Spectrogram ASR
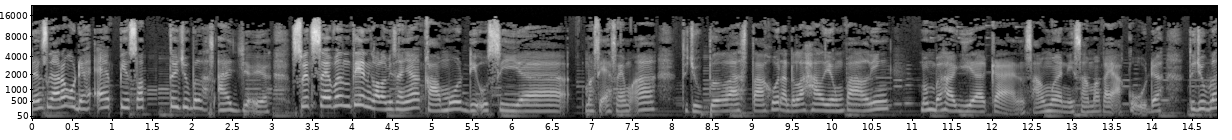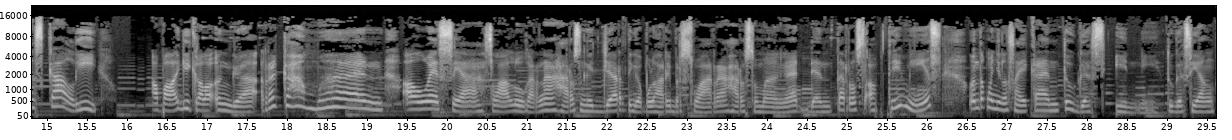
Dan sekarang udah episode 17 aja ya. Sweet 17 Kalau misalnya kamu di usia masih SMA 17 tahun adalah hal yang paling membahagiakan. Sama nih sama kayak aku. Udah 17 kali Apalagi kalau enggak rekaman. Always ya selalu. Karena harus ngejar 30 hari bersuara Harus semangat dan terus optimis Untuk menyelesaikan tugas ini. Tugas yang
